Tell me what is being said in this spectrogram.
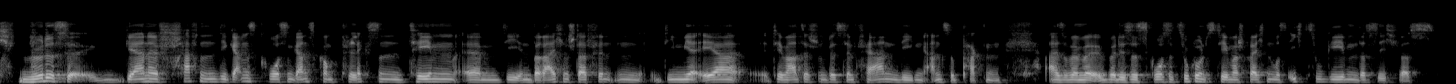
Ich würde es äh, gerne schaffen, die ganz großen, ganz komplexen Themen, ähm, die in Bereichen stattfinden, die mir eher thematisch ein bisschen fern liegen, anzupacken. Also wenn wir über dieses große Zukunftsthema sprechen, muss ich zugeben, dass ich was,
